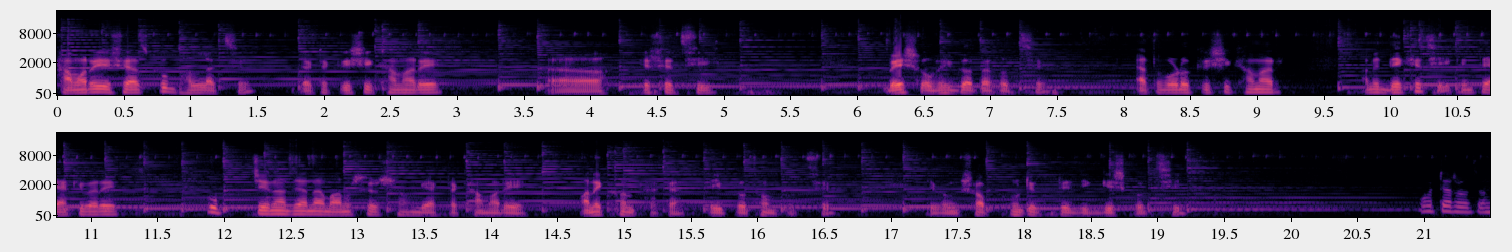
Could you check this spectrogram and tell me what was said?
খামারে এসে আজ খুব ভালো লাগছে। একটা কৃষি খামারে আহ, এসেছি। বেশ অভিজ্ঞতা হচ্ছে। এত বড় কৃষি খামার আমি দেখেছি কিন্তু একেবারে খুব চেনা জানা মানুষের সঙ্গে একটা খামারে অনেকক্ষণ থাকা এই প্রথম হচ্ছে এবং সব খুঁটে খুঁটে জিজ্ঞেস করছি। ওটার ওজন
